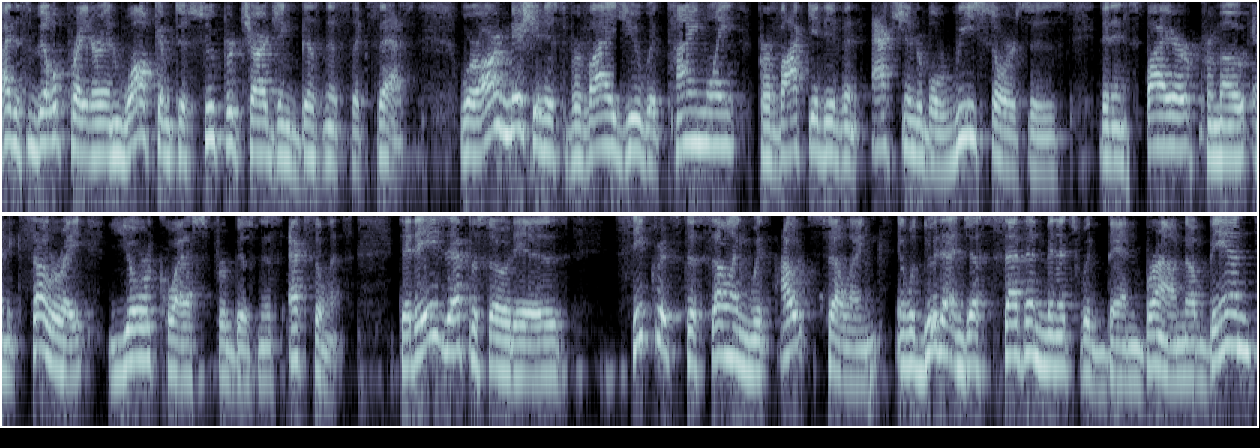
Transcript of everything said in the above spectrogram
Hi, this is Bill Prater, and welcome to Supercharging Business Success, where our mission is to provide you with timely, provocative, and actionable resources that inspire, promote, and accelerate your quest for business excellence. Today's episode is Secrets to Selling Without Selling, and we'll do that in just seven minutes with Ben Brown. Now, Ben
